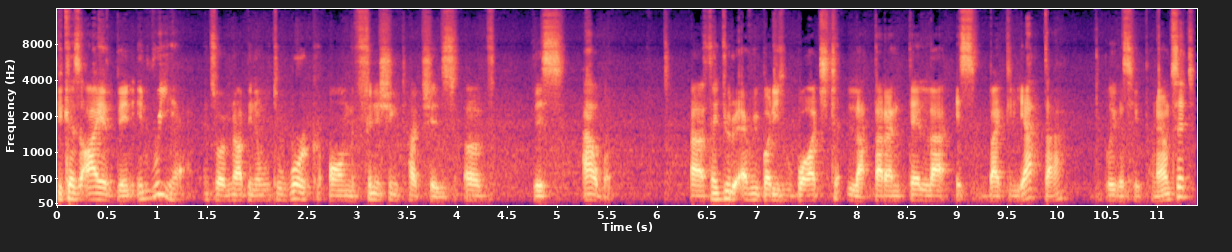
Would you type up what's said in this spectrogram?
because I have been in rehab, and so I've not been able to work on the finishing touches of this album. Uh, thank you to everybody who watched La Tarantella Sbagliata, I believe that's how you pronounce it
